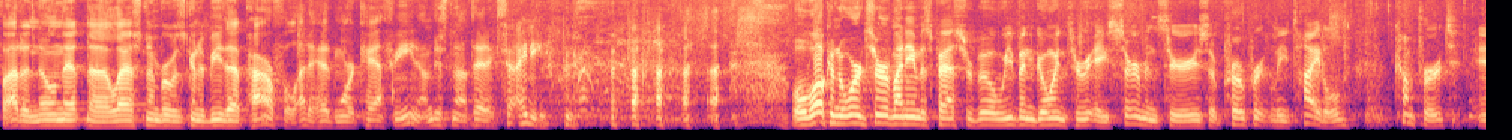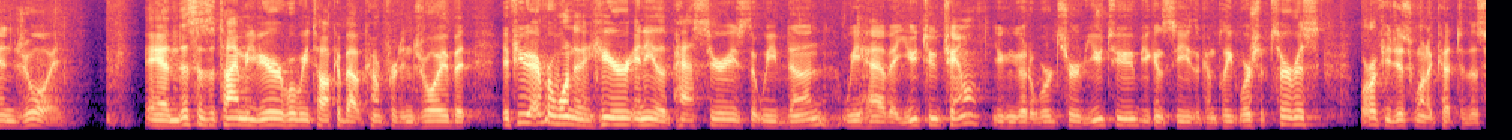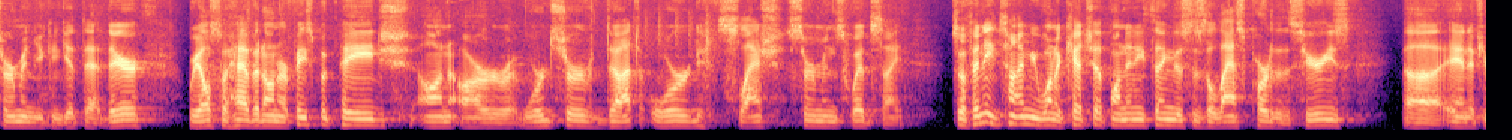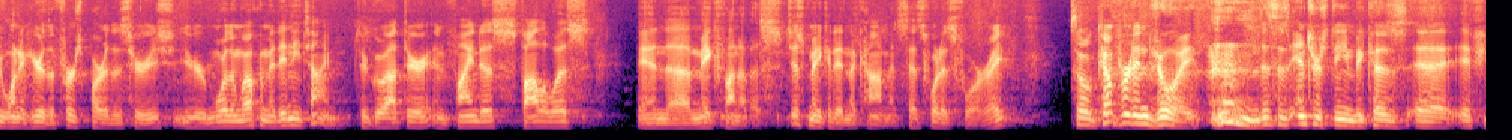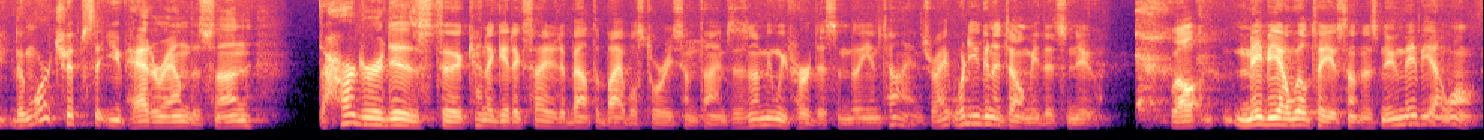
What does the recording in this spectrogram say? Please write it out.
if I'd have known that last number was going to be that powerful, I'd have had more caffeine. I'm just not that exciting. well, welcome to Word Serve. My name is Pastor Bill. We've been going through a sermon series appropriately titled Comfort and Joy. And this is a time of year where we talk about comfort and joy. But if you ever want to hear any of the past series that we've done, we have a YouTube channel. You can go to Word Serve YouTube. You can see the complete worship service. Or if you just want to cut to the sermon, you can get that there. We also have it on our Facebook page, on our wordserve.org slash sermons website. So if any time you want to catch up on anything, this is the last part of the series. Uh, and if you want to hear the first part of the series, you're more than welcome at any time to go out there and find us, follow us, and uh, make fun of us. Just make it in the comments. That's what it's for, right? So, comfort and joy. this is interesting because uh, if you, the more trips that you've had around the sun, the harder it is to kind of get excited about the Bible story sometimes. is. I mean, we've heard this a million times, right? What are you going to tell me that's new? Well, maybe I will tell you something that's new, maybe I won't.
